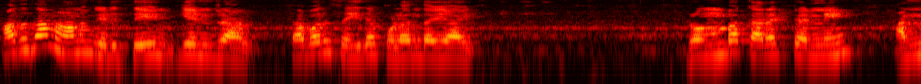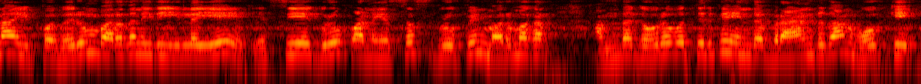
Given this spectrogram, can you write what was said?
அதுதான் நானும் எடுத்தேன் என்றாள். தவறு செய்த குழந்தையாய். ரொம்ப கரெக்ட் அண்ணி. அண்ணா இப்போ வெறும் பரதநிதி இல்லையே. எஸ்ஏ குரூப் அண்ட் எஸ்எஸ் குரூப்பின் மருமகன். அந்த கௌரவத்திற்கு இந்த பிராண்டு தான் ஓகே.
